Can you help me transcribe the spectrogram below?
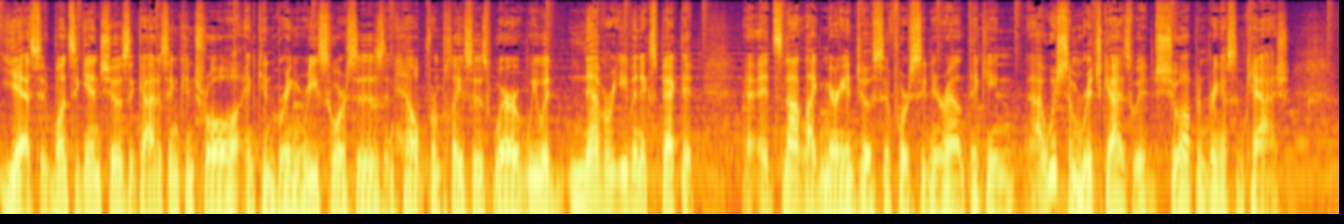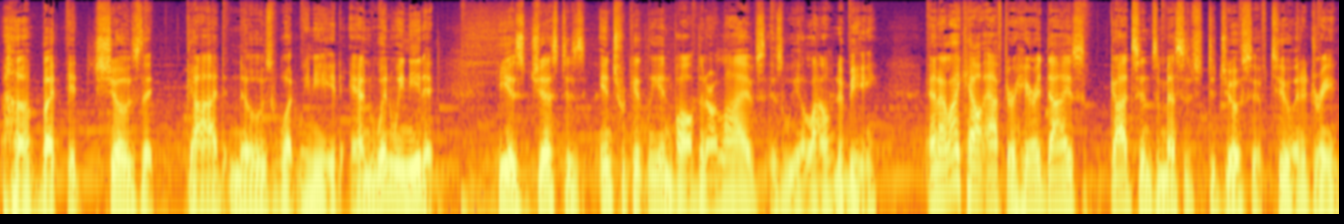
yes, it once again shows that God is in control and can bring resources and help from places where we would never even expect it. It's not like Mary and Joseph were sitting around thinking, I wish some rich guys would show up and bring us some cash. Uh, but it shows that God knows what we need and when we need it. He is just as intricately involved in our lives as we allow him to be. And I like how after Herod dies, God sends a message to Joseph, too, in a dream.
